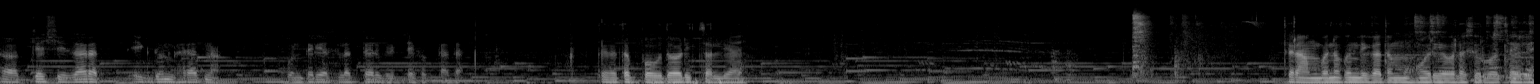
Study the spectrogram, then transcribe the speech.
अख्ख्या शेजारात एक दोन घरात ना कोणतरी असला तर भेटते फक्त आता. तर आता बौद्धवाडीत चालली आहे. तर आंबानं पण देखा आता मोहर यावायला सुरुवात झाली.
